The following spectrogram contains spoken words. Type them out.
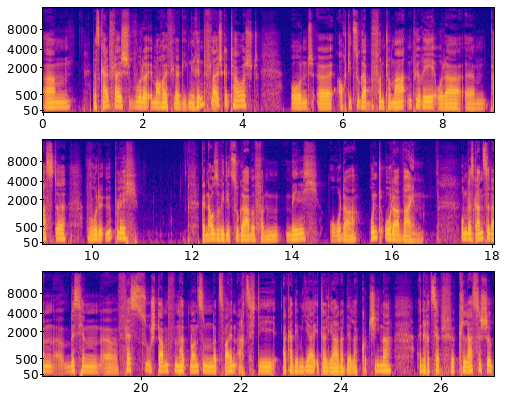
Ähm, das Kalbfleisch wurde immer häufiger gegen Rindfleisch getauscht und äh, auch die Zugabe von Tomatenpüree oder ähm, Paste wurde üblich, genauso wie die Zugabe von Milch oder und oder Wein. Um das Ganze dann ein äh, bisschen äh, festzustampfen, hat 1982 die Accademia Italiana della Cucina ein Rezept für klassische,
